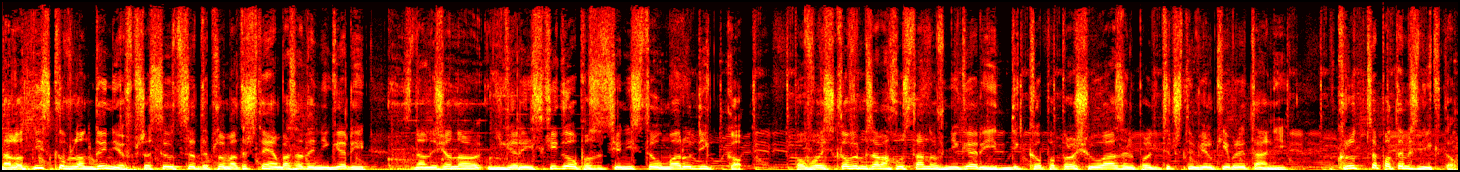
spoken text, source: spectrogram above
Na lotnisku w Londynie w przesyłce dyplomatycznej ambasady Nigerii znaleziono nigeryjskiego opozycjonistę Umaru Dikko. Po wojskowym zamachu stanu w Nigerii Dikko poprosił o azyl polityczny w Wielkiej Brytanii. Wkrótce potem zniknął.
